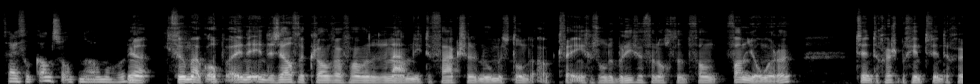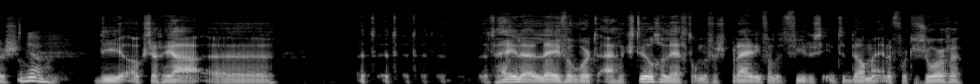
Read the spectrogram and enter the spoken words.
vrij veel kansen ontnomen worden. Ja, viel me ook op. In, in dezelfde krant waarvan we de naam niet te vaak zullen noemen, stonden ook twee ingezonden brieven vanochtend van, van jongeren, twintigers, begin twintigers, ja. die ook zeggen, ja, uh, het, het, het, het, het hele leven wordt eigenlijk stilgelegd om de verspreiding van het virus in te dammen en ervoor te zorgen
